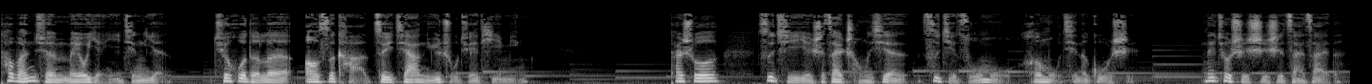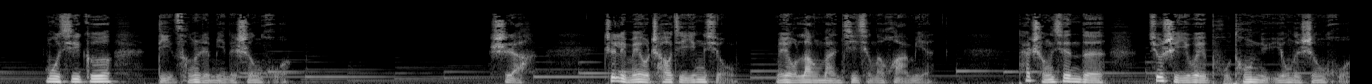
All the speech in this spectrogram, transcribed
她完全没有演艺经验，却获得了奥斯卡最佳女主角提名。他说自己也是在重现自己祖母和母亲的故事，那就是实实在在的墨西哥底层人民的生活。是啊，这里没有超级英雄，没有浪漫激情的画面，它呈现的就是一位普通女佣的生活。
